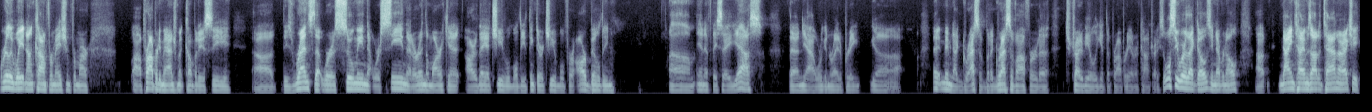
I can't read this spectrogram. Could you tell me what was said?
Really waiting on confirmation from our uh, property management companies see uh, these rents that we're assuming that we're seeing that are in the market are they achievable? Do you think they're achievable for our building? Um, and if they say yes then yeah we're going to write a pretty uh, eh, maybe not aggressive but aggressive offer to to try to be able to get the property under contract. So we'll see where that goes. You never know. Uh, nine times out of ten or actually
